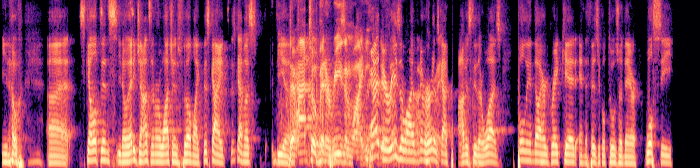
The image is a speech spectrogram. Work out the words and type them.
you know uh, skeletons. You know, Eddie Johnson. I remember watching his film. Like this guy, this guy must be a. There had to have been a reason why he. Had to be a reason why I've never heard of this guy. Obviously, there was. Pulliam, though, I heard great kid, and the physical tools are there. We'll see.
